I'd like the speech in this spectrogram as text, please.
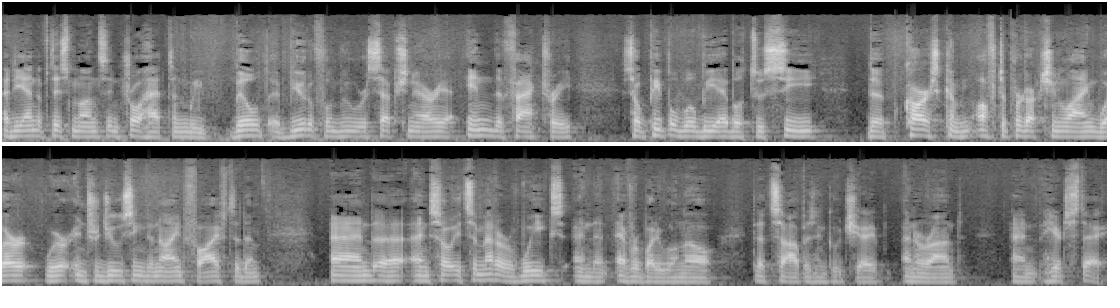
At the end of this month in Trollhättan, we built a beautiful new reception area in the factory so people will be able to see the cars come off the production line where we're introducing the 9.5 to them. And, uh, and so it's a matter of weeks, and then everybody will know that Saab is in good shape and around and here to stay.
